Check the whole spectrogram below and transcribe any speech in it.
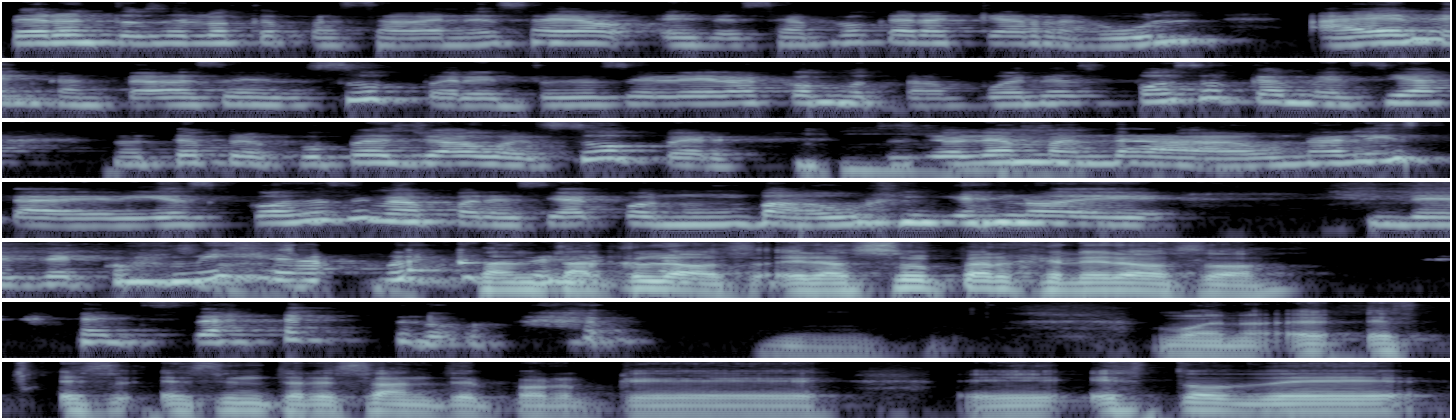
Pero entonces lo que pasaba en esa, en esa época era que a Raúl, a él le encantaba hacer el súper. Entonces él era como tan buen esposo que me decía, no te preocupes, yo hago el súper. Entonces yo le mandaba una lista de 10 cosas y me aparecía con un baúl lleno de, de, comida. Pues. Santa Claus, era súper generoso. Exacto. Mm. Bueno, e, es, interesante porque eh, esto de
